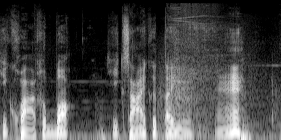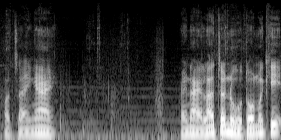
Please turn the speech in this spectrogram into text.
คลิกขวาคือบล็อก คลิกซ้ายคือตีอะเข้าใจง่าย ไปไหนแล้วเจ้าหนูตัวเมื่อกี้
